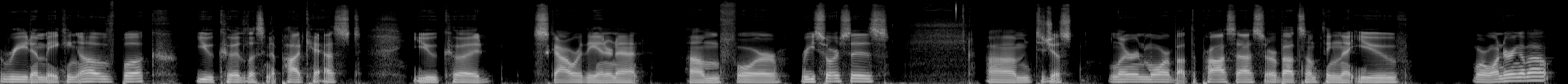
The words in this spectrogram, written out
read a making of book. You could listen to podcast. You could scour the internet um, for resources um, to just learn more about the process or about something that you were wondering about.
